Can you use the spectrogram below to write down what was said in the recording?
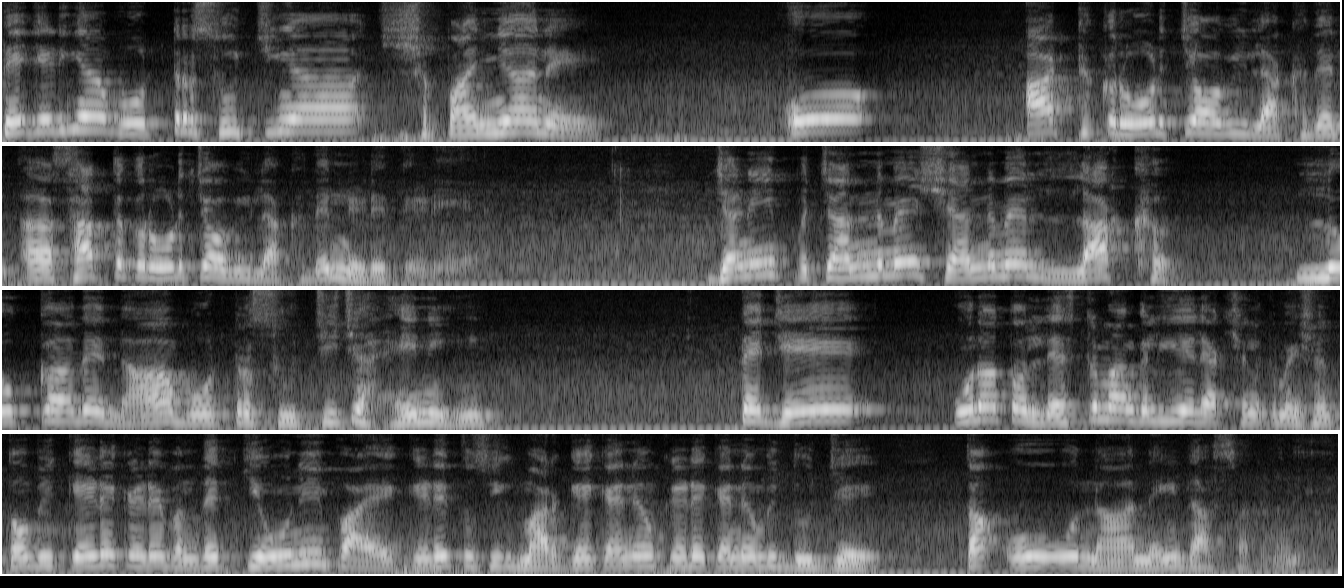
ਤੇ ਜਿਹੜੀਆਂ ਵੋਟਰ ਸੂਚੀਆਂ ਛਪਾਈਆਂ ਨੇ ਉਹ 8 ਕਰੋੜ 24 ਲੱਖ ਦੇ ਅ, 7 ਕਰੋੜ 24 ਲੱਖ ਦੇ ਨੇੜੇ ਤੇੜੇ ਹੈ। ਜਾਣੀ 95 96 ਲੱਖ ਲੋਕਾਂ ਦੇ ਨਾਂ ਵੋਟਰ ਸੂਚੀ 'ਚ ਹੈ ਨਹੀਂ। ਤੇ ਜੇ ਉਹਨਾਂ ਤੋਂ ਲਿਸਟ ਮੰਗ ਲਈਏ ਇਲੈਕਸ਼ਨ ਕਮਿਸ਼ਨ ਤੋਂ ਵੀ ਕਿਹੜੇ ਕਿਹੜੇ ਬੰਦੇ ਕਿਉਂ ਨਹੀਂ ਪਾਏ ਕਿਹੜੇ ਤੁਸੀਂ ਮਰ ਗਏ ਕਹਿੰਦੇ ਹੋ ਕਿਹੜੇ ਕਹਿੰਦੇ ਹੋ ਵੀ ਦੂਜੇ ਤਾਂ ਉਹ ਉਹ ਨਾਂ ਨਹੀਂ ਦੱਸ ਸਕਣਗੇ।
